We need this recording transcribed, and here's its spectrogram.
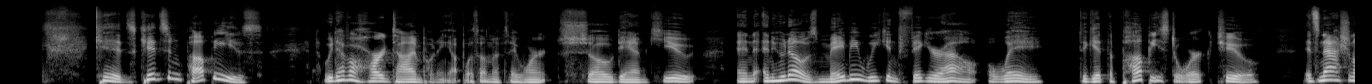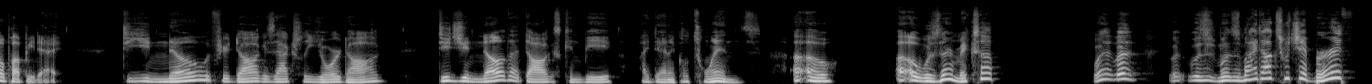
kids, kids and puppies. We'd have a hard time putting up with them if they weren't so damn cute. And and who knows, maybe we can figure out a way to get the puppies to work too. It's National Puppy Day. Do you know if your dog is actually your dog? Did you know that dogs can be identical twins? Uh oh. Uh oh, was there a mix up? What, what, what? Was, was my dog switched at birth?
